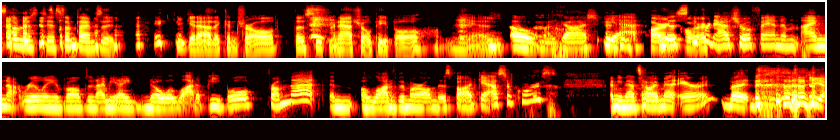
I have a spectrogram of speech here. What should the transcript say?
sometimes sometimes it can get out of control. Those supernatural people, man. Oh my gosh. Yeah. the supernatural fandom, I'm not really involved in. I mean, I know a lot of people from that, and a lot of them are on this podcast, of course. I mean, that's how I met Aaron, but yeah.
